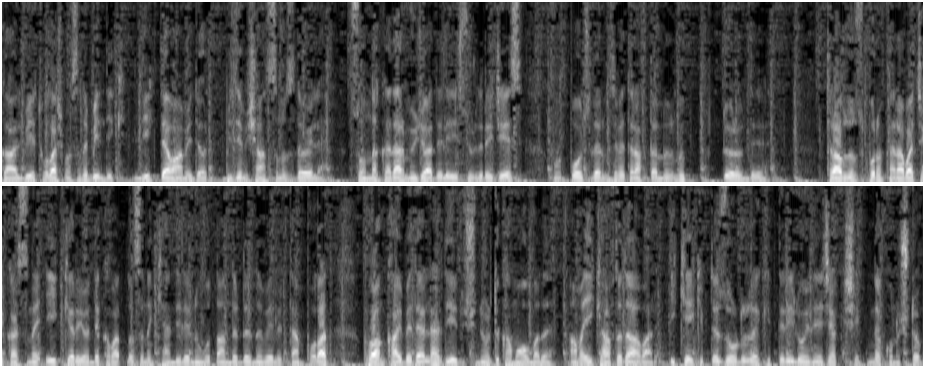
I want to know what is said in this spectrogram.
galibiyete ulaşmasını bildik. Lig devam ediyor. Bizim şansımız da öyle. Sonuna kadar mücadeleyi sürdüreceğiz. Futbolcularımız ve taraftarlarımı kutluyorum dedi. Trabzonspor'un Fenerbahçe karşısında ilk yarı yönde kapatmasının kendilerini umutlandırdığını belirten Polat, puan kaybederler diye düşünüyorduk ama olmadı. Ama iki hafta daha var. İki ekip de zorlu rakipleriyle oynayacak şeklinde konuştu.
